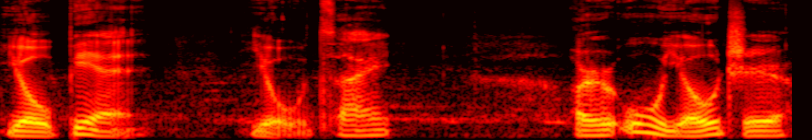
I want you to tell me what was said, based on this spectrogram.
有变，有灾，而物由之，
